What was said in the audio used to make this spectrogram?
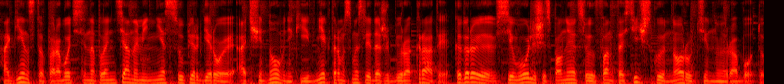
Агентство по работе с инопланетянами не супергерои, а чиновники и в некотором смысле даже бюрократы, которые всего лишь исполняют свою фантастическую, но рутинную работу.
